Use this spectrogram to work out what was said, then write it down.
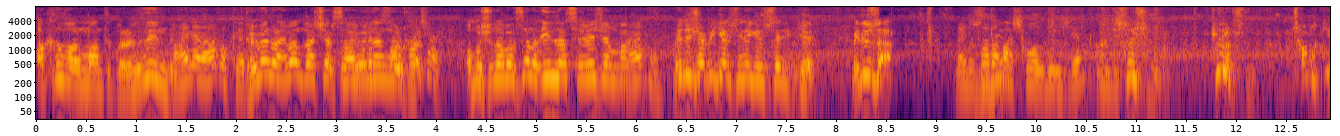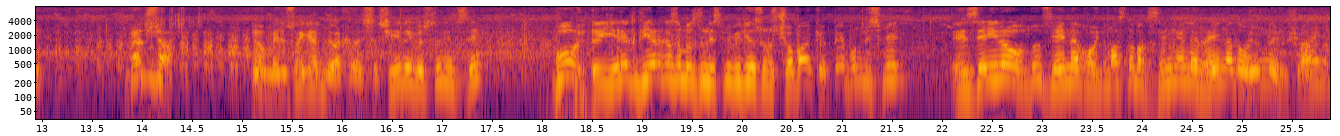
Akıl var mantık var öyle değil mi? Aynen abi köpek. Döven hayvan kaçar sahibinden korkar. kaçar. Ama şuna baksana illa seveceğim bak. Aynen. Medusa bir gel seni göstereyim gel. Medusa. Medusa da başka oldu iyice. Şuraya. Dur lan şuraya. Çabuk gel. Medusa. Yok Medusa gelmiyor arkadaşlar. Şeyi de göstereyim size. Bu e, yeni diğer kızımızın ismi biliyorsunuz çoban köpeği. Bunun ismi e, Zeyne oldu. Zeyne koydum. Aslında bak Zeyne ile Reyna da uyumluymuş ha. Aynen.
